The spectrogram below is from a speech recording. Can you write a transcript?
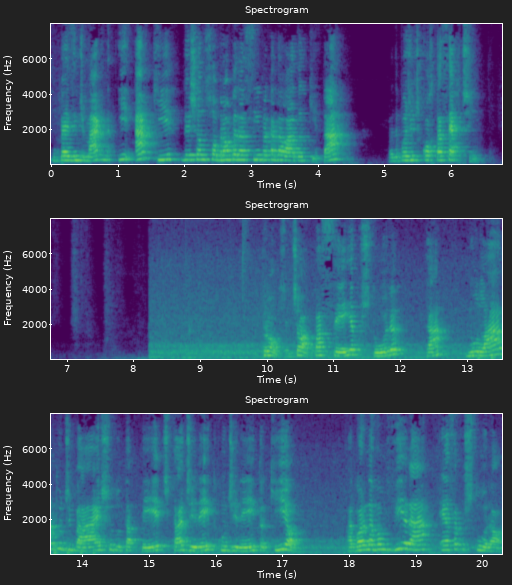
um pezinho de máquina e aqui, deixando sobrar um pedacinho pra cada lado aqui, tá? Pra depois a gente cortar certinho. Pronto, gente, ó, passei a costura, tá? no lado de baixo do tapete, tá? Direito com direito aqui, ó. Agora nós vamos virar essa costura, ó.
